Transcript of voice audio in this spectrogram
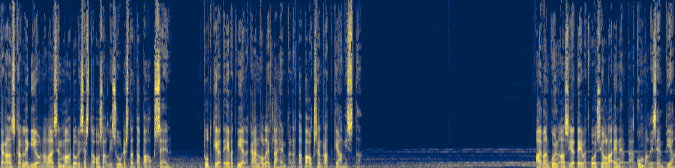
ja Ranskan legionalaisen mahdollisesta osallisuudesta tapaukseen, tutkijat eivät vieläkään olleet lähempänä tapauksen ratkeamista. Aivan kuin asiat eivät voisi olla enempää kummallisempia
